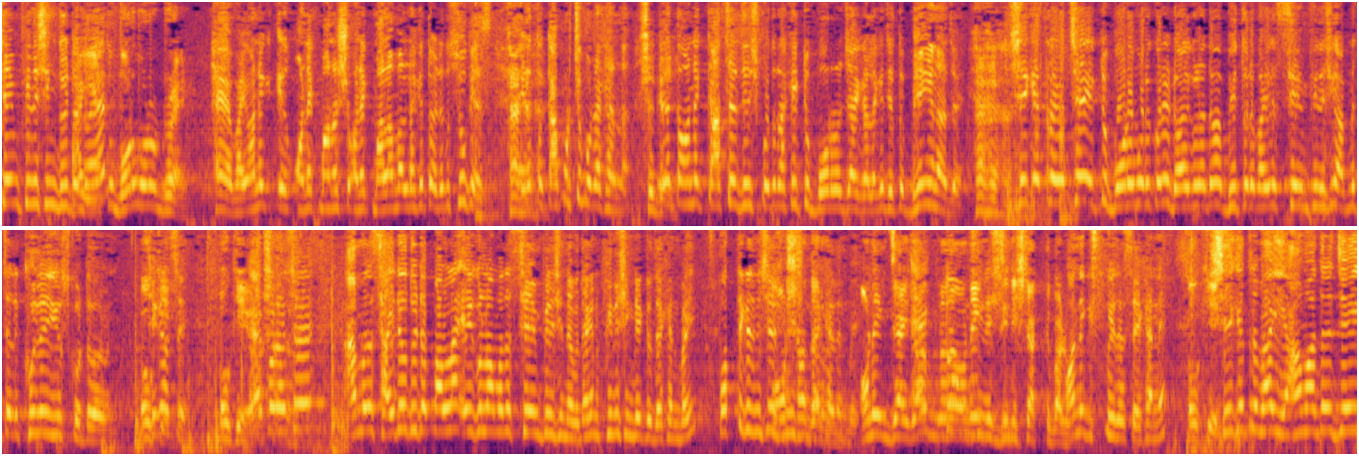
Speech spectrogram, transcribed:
সেম ফিনিশিং দুইটা ডয়ার এত বড় বড় ড্রয়ার হ্যাঁ ভাই অনেক অনেক মানুষ অনেক মালামাল মাল রাখে তো এটা তো সুকেস। হ্যাঁ, এটা তো হ্যাঁ। কাপড় চোপড় রাখেন না। এটা তো অনেক কাঁচের জিনিসপত্র রাখে একটু বড় জায়গা লাগে যেহেতু ভেঙে না যায়। হ্যাঁ, হ্যাঁ, হ্যাঁ। সেক্ষেত্রে হচ্ছে একটু বড় বড় করে ডয়গুলো দেওয়া ভিতরে বাইরে সেম ফিনিশিং আপনি চাইলে খুলে ইউজ করতে পারবেন। ঠিক আছে? okay, এরপর হচ্ছে আমাদের সাইডেও দুইটা পাল্লা এগুলো আমাদের সেম ফিনিশিং দেবে দেখেন ফিনিশিংটা একটু দেখেন ভাই। প্রত্যেকটা জিনিসের ফিনিশিং দেখা দেন ভাই। অনেক জায়গা আপনারা অনেক জিনিস রাখতে পারবেন। অনেক স্পেস আছে এখানে. সেই ক্ষেত্রে ভাই আমাদের যেই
